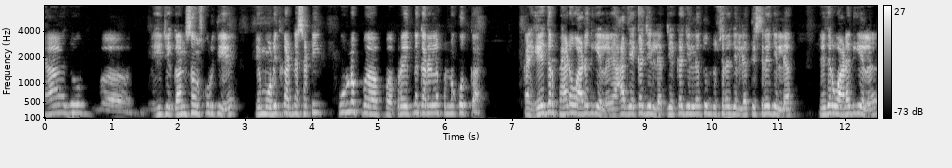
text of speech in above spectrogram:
ह्या जो ही जी गण संस्कृती आहे हे मोडीत काढण्यासाठी पूर्ण प्रयत्न करायला पण नकोत का? कारण हे जर फॅड वाढत गेलं आज एका जिल्ह्यात एका जिल्ह्यातून दुसऱ्या जिल्ह्यात तिसऱ्या जिल्ह्यात हे जर वाढत गेलं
